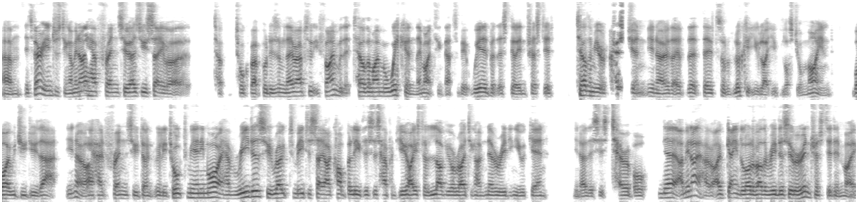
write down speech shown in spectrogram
Um, it's very interesting. I mean, I have friends who, as you say, uh, t- talk about Buddhism, they're absolutely fine with it. Tell them I'm a Wiccan. They might think that's a bit weird, but they're still interested. Tell them you're a Christian, you know, they, they, they sort of look at you like you've lost your mind. Why would you do that? You know, I had friends who don't really talk to me anymore. I have readers who wrote to me to say, I can't believe this has happened to you. I used to love your writing. I'm never reading you again. You know, this is terrible. Yeah, I mean, I have. I've gained a lot of other readers who are interested in my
